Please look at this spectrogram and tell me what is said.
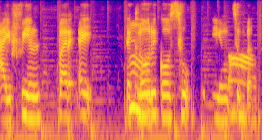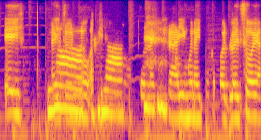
I feel, but I, the mm. glory goes to Him. Oh. To a yeah, I don't know. Yeah. like crying when I talk about Letoya.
